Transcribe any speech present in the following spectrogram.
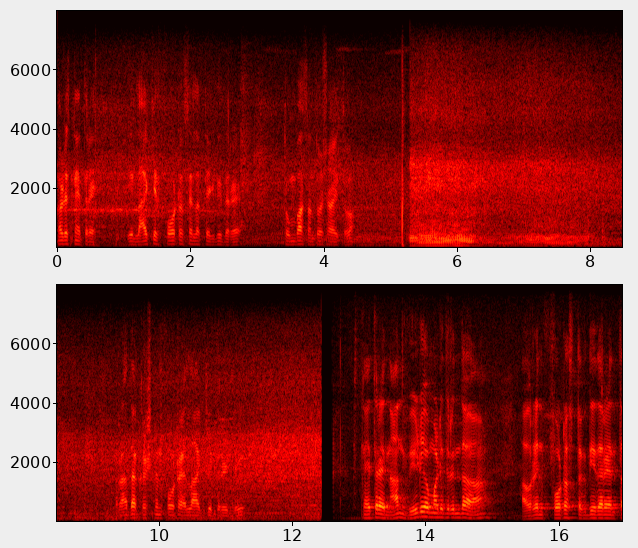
ನೋಡಿ ಸ್ನೇಹಿತರೆ ಇಲ್ಲಿ ಹಾಕಿದ ಫೋಟೋಸ್ ಎಲ್ಲ ತೆಗೆದಿದ್ದಾರೆ. ತುಂಬ ಸಂತೋಷ ಆಯಿತು. ರಾಧಾಕೃಷ್ಣನ್ ಫೋಟೋ ಎಲ್ಲ ಹಾಕಿದ್ರು ಇಲ್ಲಿ. ಸ್ನೇಹಿತರೆ, ನಾನು ವಿಡಿಯೋ ಮಾಡಿದ್ರಿಂದ ಅವರೇನು ಫೋಟೋಸ್ ತೆಗೆದಿದ್ದಾರೆ ಅಂತ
